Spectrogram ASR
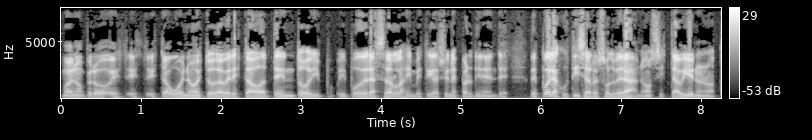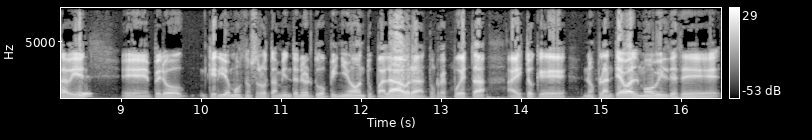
Bueno, pero está bueno esto de haber estado atento y, poder hacer las investigaciones pertinentes. Después la justicia resolverá, ¿no? Si está bien o no está bien. Eh, pero queríamos nosotros también tener tu opinión, tu palabra, tu respuesta a esto que nos planteaba el móvil desde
